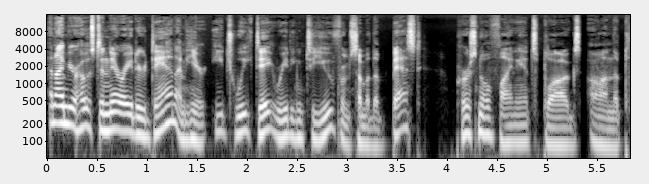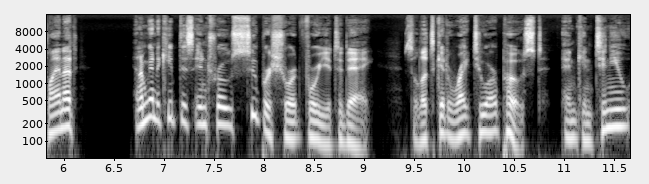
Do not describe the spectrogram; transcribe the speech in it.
And I'm your host and narrator, Dan. I'm here each weekday reading to you from some of the best personal finance blogs on the planet. And I'm going to keep this intro super short for you today. So let's get right to our post and continue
